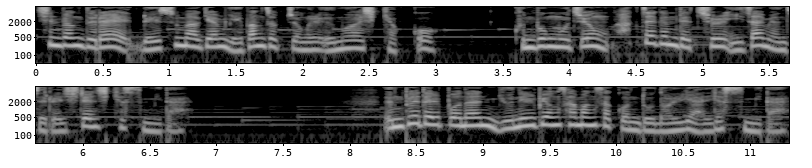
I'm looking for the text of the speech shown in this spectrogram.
신병들의 뇌수막염 예방접종을 의무화시켰고 군복무 중 학자금 대출 이자 면제를 실현시켰습니다. 은폐될 뻔한 윤일병 사망 사건도 널리 알렸습니다.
